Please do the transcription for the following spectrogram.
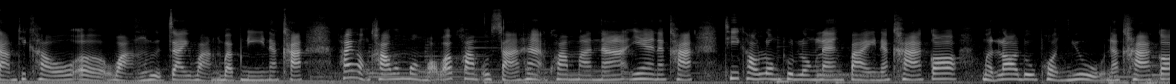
ตามที่เขาหวังหรือใจหวังแบบนี้นะคะไพ่ของเขามองบอกว่าความอุตสาหะความมานะเนี่ยนะคะ ที่เขาลงทุนลงแรงไปนะคะ ก็เหมือนรอดูผลอยู่นะคะ ก็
